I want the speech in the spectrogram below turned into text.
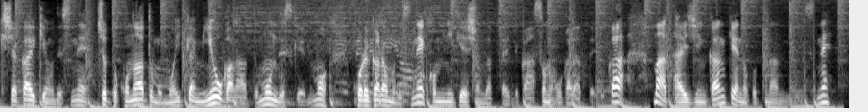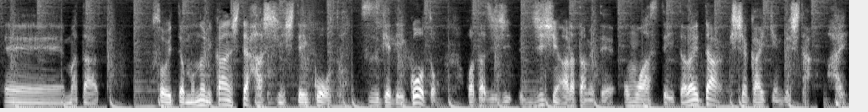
記者会見をですね、ちょっとこの後ももう一回見ようかなと思うんですけれども、これからもですね、コミュニケーションだったりとか、その他だったりとか、まあ、対人関係のことなんでですね、えー、またそういったものに関して発信していこうと、続けていこうと、私自身改めて思わせていただいた記者会見でした。はい。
